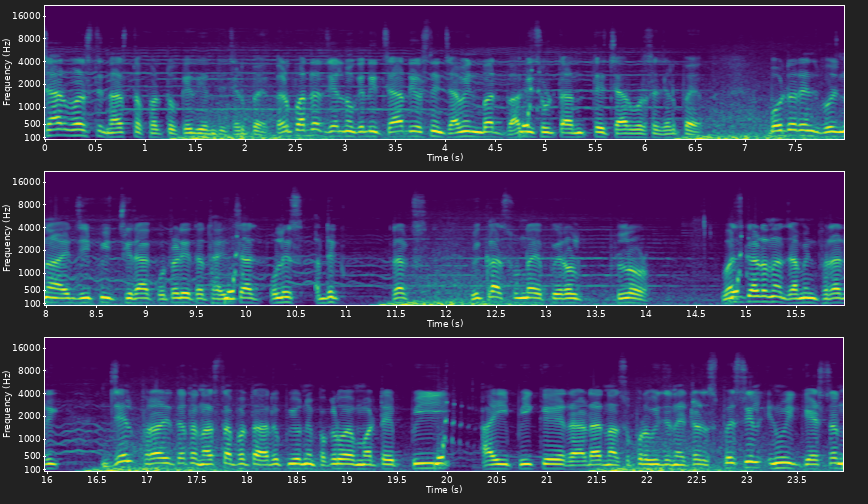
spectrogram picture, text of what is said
ચાર વર્ષથી નાસ્તો ફરતો કેદી અંતે ઝડપાયો. ગળપાદર જેલનો કેદી ચાર દિવસની જામીન બાદ ભાગી છૂટતા અંતે ચાર વર્ષે ઝડપાયો. બોર્ડર રેન્જ ભુજના આઈજીપી ચિરાગ કોટડીયા તથા ઇન્ચાર્જ પોલીસ અધિક્ષક વિકાસ સુંડાએ પેરોલ ફ્લોર વચગાળાના જામીન ફરારી, જેલ ફરારી તથા નાસ્તા ફરતા આરોપીઓને પકડવા માટે પી આઈ પી કે રાડાના સુપરવિઝન હેઠળ સ્પેશિયલ ઇન્વિગેશન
